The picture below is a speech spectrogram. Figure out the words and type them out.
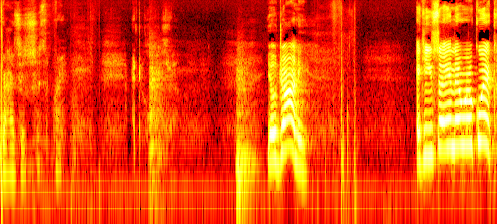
Guys, it's just prank. I do. Yo, Johnny. Hey, can you stay in there real quick?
